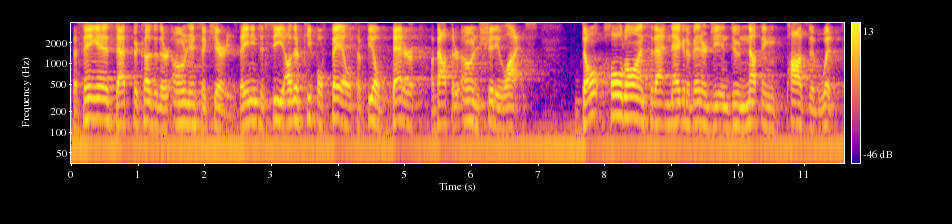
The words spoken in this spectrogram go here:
The thing is, that's because of their own insecurities. They need to see other people fail to feel better about their own shitty lives. Don't hold on to that negative energy and do nothing positive with it.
